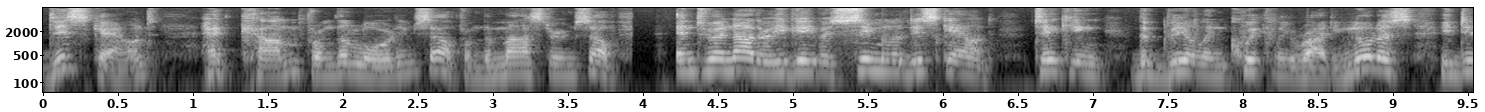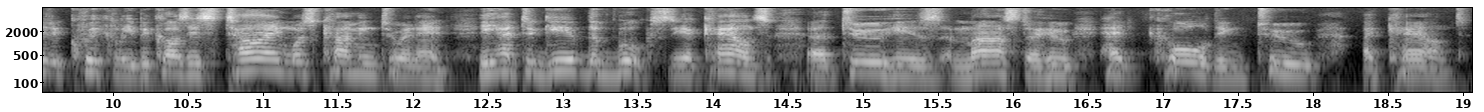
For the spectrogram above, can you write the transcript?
discount, had come from the Lord himself, from the master himself. And to another, he gave a similar discount, taking the bill and quickly writing. Notice he did it quickly because his time was coming to an end. He had to give the books, the accounts uh, to his master who had called him to account.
